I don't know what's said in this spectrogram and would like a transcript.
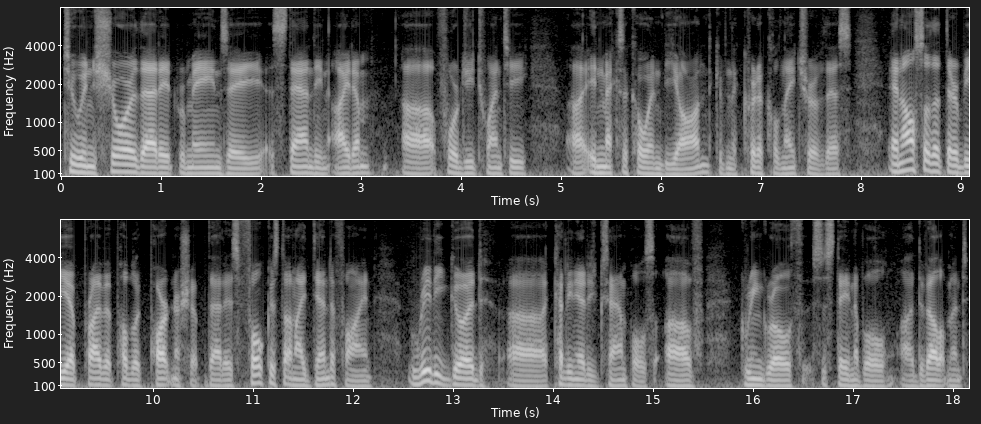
to ensure that it remains a standing item uh, for G20 uh, in Mexico and beyond, given the critical nature of this, and also that there be a private-public partnership that is focused on identifying really good uh, cutting-edge examples of green growth, sustainable uh, development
